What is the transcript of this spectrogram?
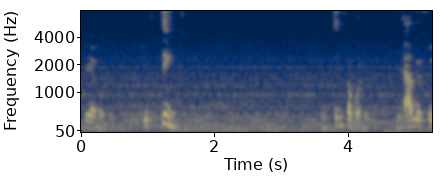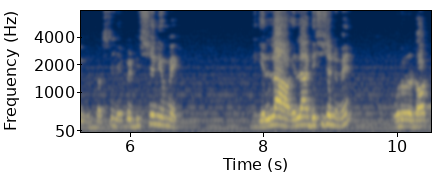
pray about you think you think about it you have you free will but still every decision you make நீங்கள் எல்லா எல்லா டிசிஷனுமே ஒரு ஒரு டாட்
